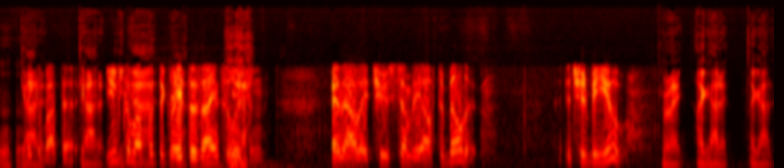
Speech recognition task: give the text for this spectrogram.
Mm-hmm. Think it. about that. Got it. You've you come up with the great yeah. design solution, yeah. and now they choose somebody else to build it. It should be you. Right. I got it. I got it.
